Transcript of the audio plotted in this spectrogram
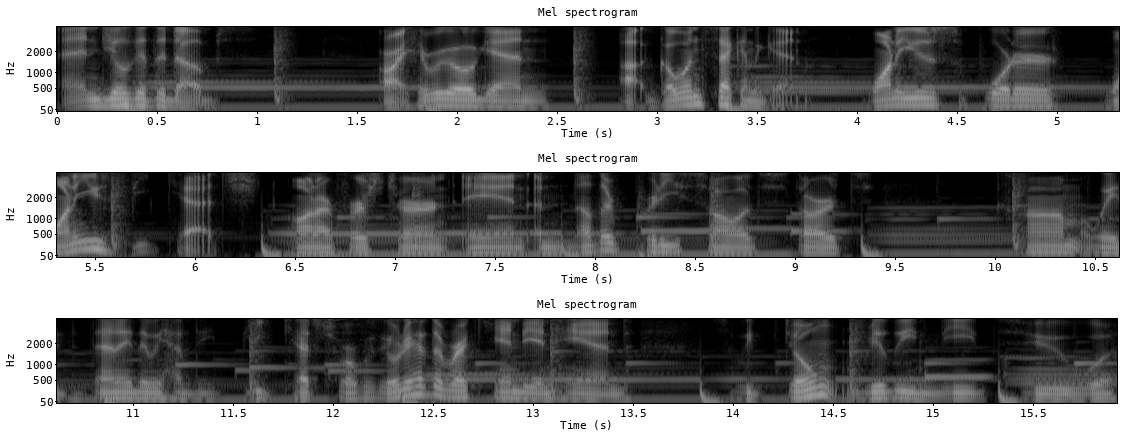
and you'll get the dubs. All right, here we go again. Uh, go in second again. Want to use a supporter. Want to use Beak Catch on our first turn. And another pretty solid start. Comm away the Dedenne. Then we have the Beak Catch to work. We already have the Rare Candy in hand. So we don't really need to...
